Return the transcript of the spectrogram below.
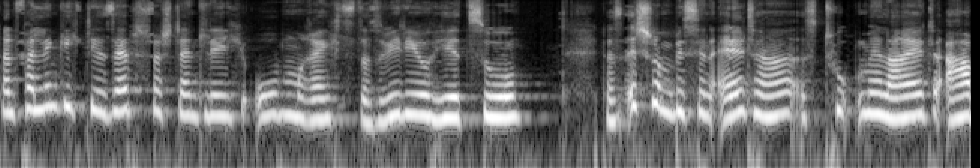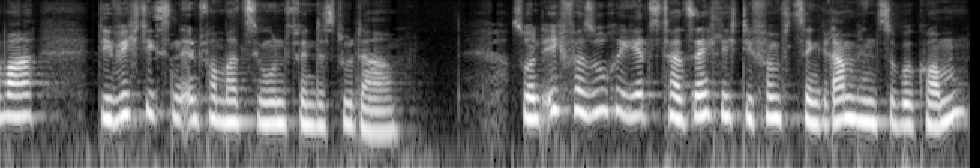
dann verlinke ich dir selbstverständlich oben rechts das Video hierzu. Das ist schon ein bisschen älter, es tut mir leid, aber die wichtigsten Informationen findest du da. So, und ich versuche jetzt tatsächlich die 15 Gramm hinzubekommen.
